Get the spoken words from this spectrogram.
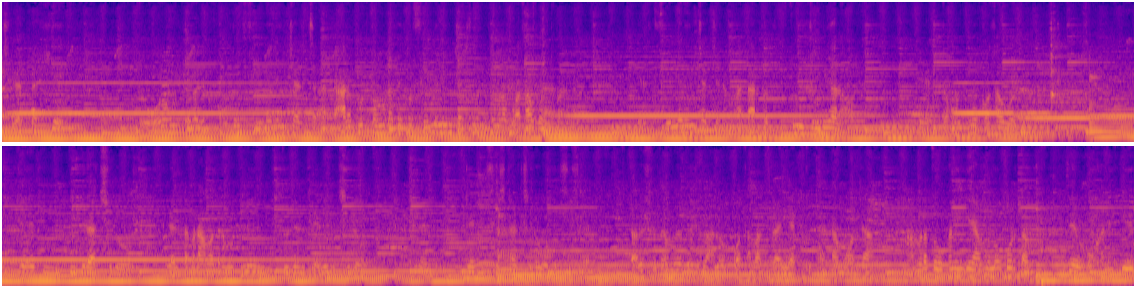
একটা তো ওরকম তোমরা দেখো ফিমেল ইনচার্জ তোমরা কথাও বলতে না। ফিমেল ইনচার্জ যেরকম আর তারপর তুমি জুনিয়র হও। ঠিক তখন তুমি কথাও বলতে যে দিদিরা ছিল তারপরে আমাদের মধ্যে দুজন ট্রেনিং ছিল, ঠিক সিস্টার ছিল ওটি সিস্টার তাদের সাথে আমরা বেশ ভালো কথাবার্তা একটু একটা মজা। আমরা তো ওখানে গিয়ে এমনও করতাম যে ওখানে গিয়ে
